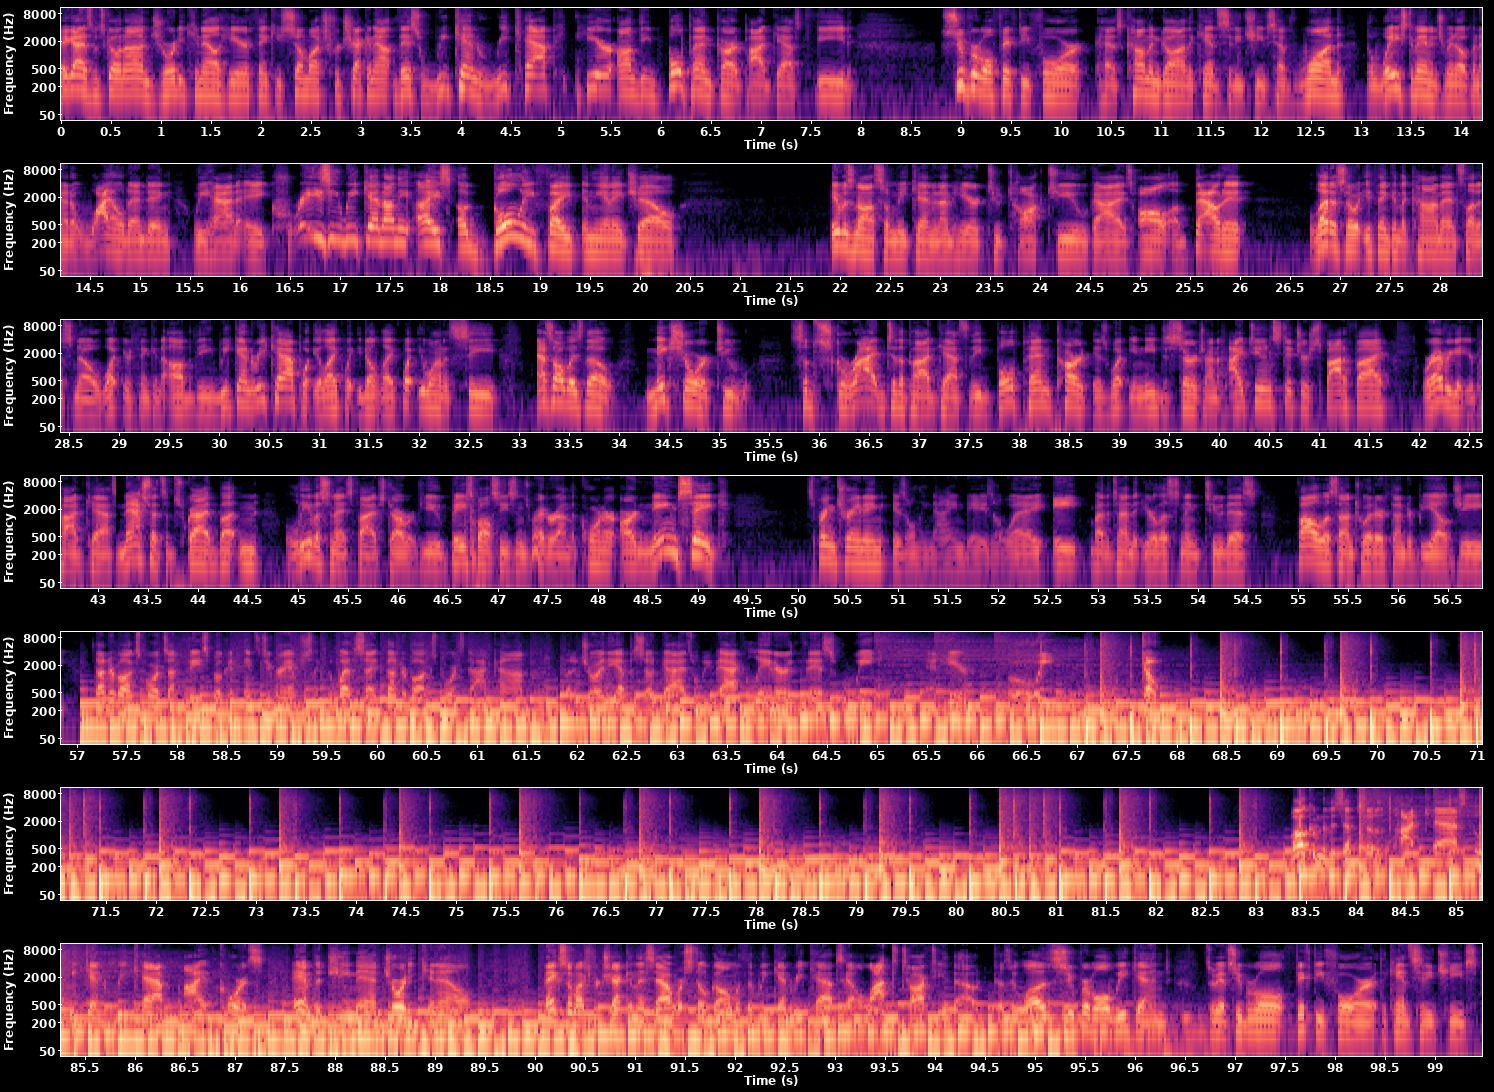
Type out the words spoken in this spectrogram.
Hey guys, what's going on? Geordie Connell here. Thank you so much for checking out this weekend recap here on the Bullpen Card podcast feed. Super Bowl 54 has come and gone. The Kansas City Chiefs have won. The Waste Management Open had a wild ending. We had a crazy weekend on the ice, a goalie fight in the NHL. It was an awesome weekend, and I'm here to talk to you guys all about it. Let us know what you think in the comments. Let us know what you're thinking of the weekend recap, what you like, what you don't like, what you want to see. As always, though, make sure to subscribe to the podcast. The bullpen cart is what you need to search on iTunes, Stitcher, Spotify, wherever you get your podcast. Mash that subscribe button. Leave us a nice five star review. Baseball season's right around the corner. Our namesake. Spring training is only nine days away, eight by the time that you're listening to this. Follow us on Twitter, ThunderBLG, Thunderblog Sports on Facebook and Instagram, just like the website, thunderblogsports.com. But enjoy the episode, guys. We'll be back later this week. And here Welcome to this episode of the podcast, the weekend recap. I, of course, am the G Man, Geordie Connell. Thanks so much for checking this out. We're still going with the weekend recaps. Got a lot to talk to you about because it was Super Bowl weekend. So we have Super Bowl 54, the Kansas City Chiefs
